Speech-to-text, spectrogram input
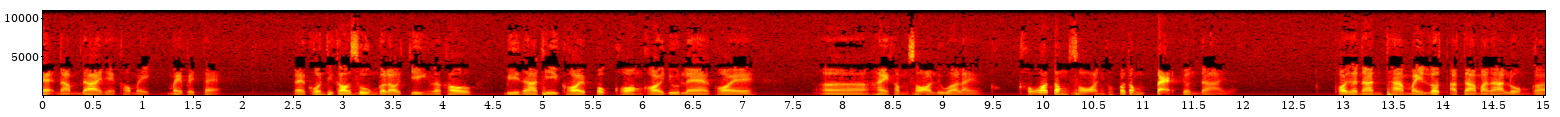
นะนำได้เนี่ยเขาไม่ไม่ไปแตะ แต่คนที่เขาสูงกว่าเราจริง แล้วเขามีหน้าที่คอยปกครองคอยดูแลคอยอให้คำสอนหรือว่าอะไรเขาก็ต้องสอนเขาก็ต้องแตะจนได้เพราะฉะนั้นถ้าไม่ลดอัตามานะลงก็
